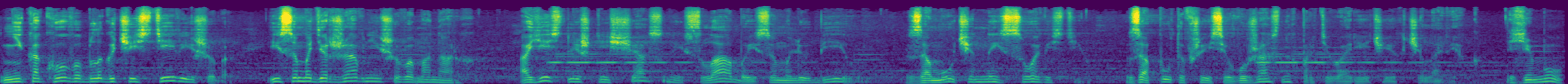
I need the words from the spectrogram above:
никакого благочестивейшего и самодержавнейшего монарха, а есть лишь несчастный, слабый, самолюбивый, замученный совестью, запутавшийся в ужасных противоречиях человек. Ему,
